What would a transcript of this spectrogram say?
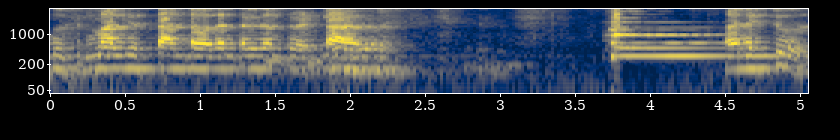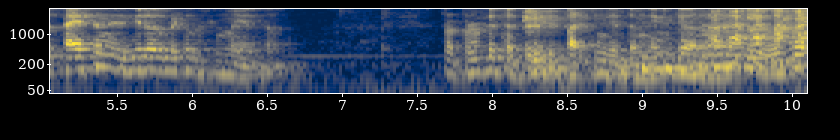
నువ్వు సినిమాలు తీస్తా అంటావు అదంటావు ఇదంటావు ఎట్లా? నెక్స్ట్ టైసన్ హీరో పెట్టి ఒక సినిమా చేద్దాం. ప్రొడ్యూసర్ పరిచయం చేద్దాం. నెక్స్ట్ ఉపయోగపడే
